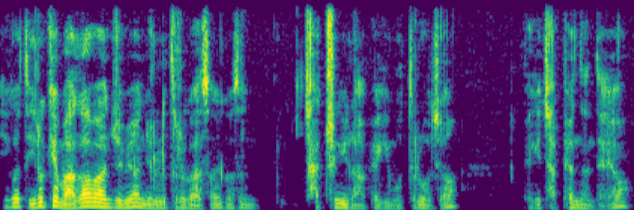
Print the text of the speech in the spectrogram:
이것도 이렇게 마감만 주면 여기로 들어가서 이것은 자충이라 백이 못 들어오죠. 백이 잡혔는데요.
